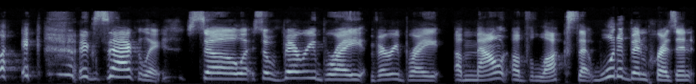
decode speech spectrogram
like exactly. So so very bright, very bright amount of lux that would have been present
